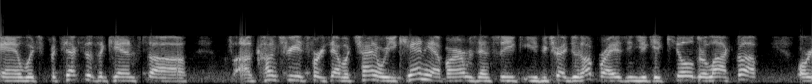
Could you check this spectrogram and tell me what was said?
and which protects us against uh, uh, countries, for example, China, where you can't have arms, and so you, if you try to do an uprising, you get killed or locked up or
